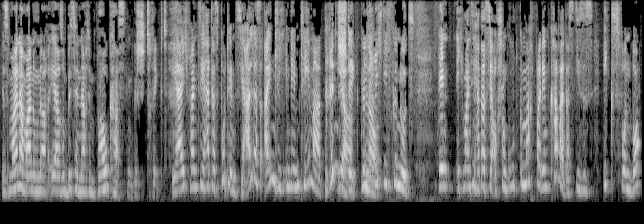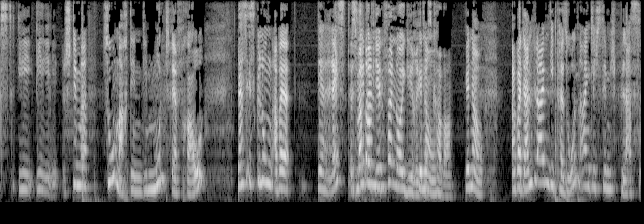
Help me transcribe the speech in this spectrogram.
ist meiner Meinung nach eher so ein bisschen nach dem Baukasten gestrickt. Ja, ich fand, sie hat das Potenzial, das eigentlich in dem Thema drinsteckt, Ja, genau. nicht richtig genutzt. Denn ich meine, sie hat das ja auch schon gut gemacht bei dem Cover, dass dieses X von Vox die, die Stimme zumacht, den, den Mund der Frau. Das ist gelungen, aber der Rest. Es macht wird auf jeden Fall neugierig, Genau. das Cover. Genau. Aber dann bleiben die Personen eigentlich ziemlich blass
